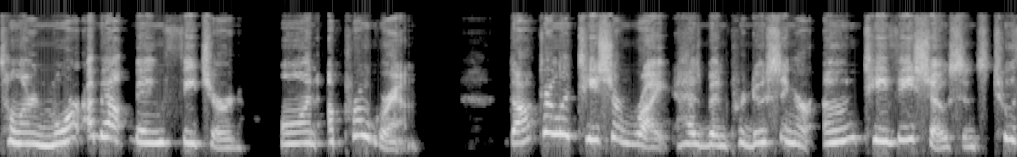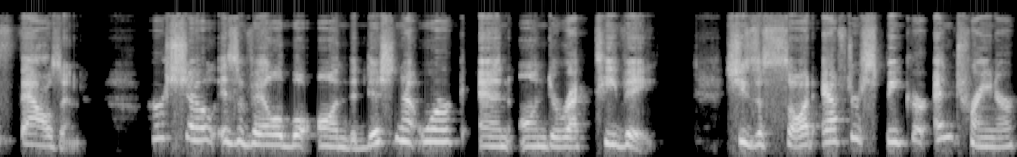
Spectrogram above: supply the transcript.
to learn more about being featured on a program. Dr. Letitia Wright has been producing her own TV show since 2000. Her show is available on the Dish Network and on DirecTV. She's a sought-after speaker and trainer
